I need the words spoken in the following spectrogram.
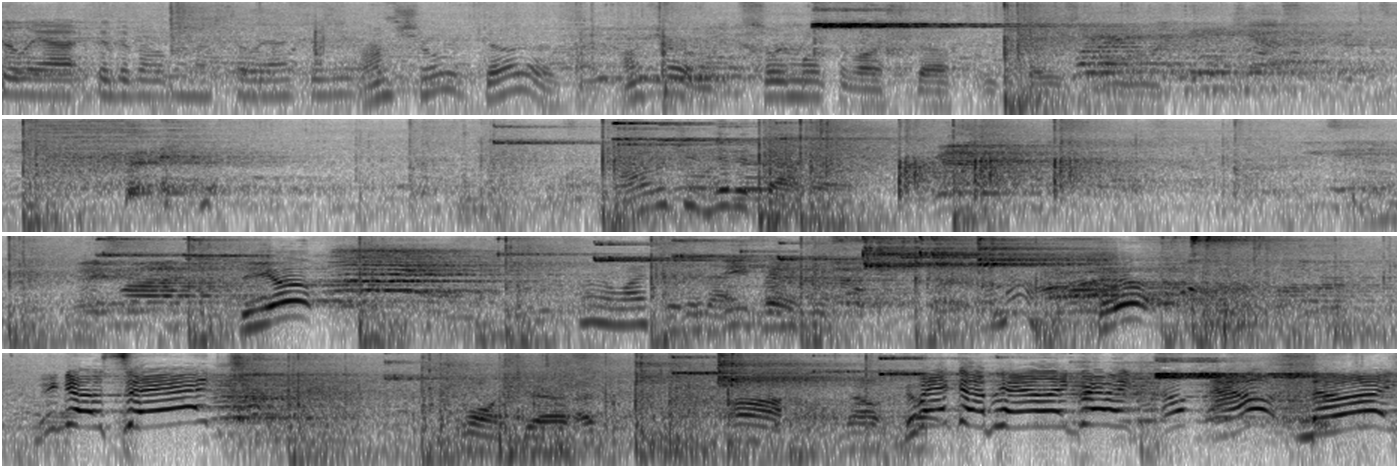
celiac, the development of celiac disease? I'm sure it does. I'm sure so much of our stuff is based on. Why would you hit it that way? D up! I don't know why she did that. D up! We go, Sage! Come on, Jeff. Ah. Go back up, Haley. Grab it. Up, oh, out. Nice.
